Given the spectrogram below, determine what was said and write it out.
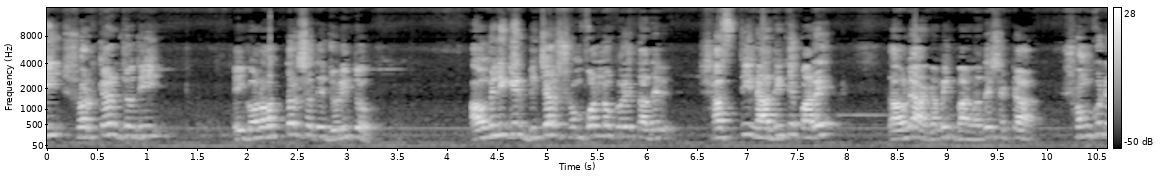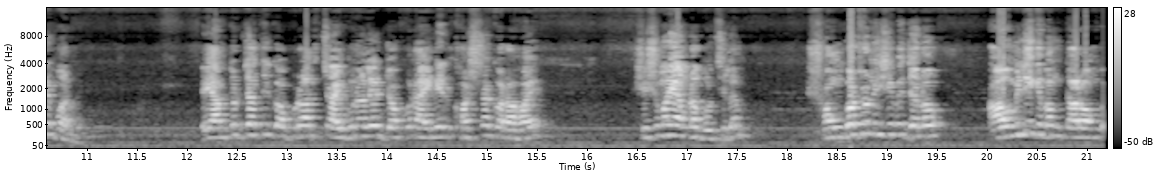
এই সরকার যদি এই গণহত্যার সাথে জড়িত আওয়ামী লীগের বিচার সম্পন্ন করে তাদের শাস্তি না দিতে পারে, তাহলে আগামী বাংলাদেশ একটা সংকটে পড়বে। এই আন্তর্জাতিক অপরাধ ট্রাইব্যুনালের যখন আইনের খসড়া করা হয়, সে সময় আমরা বলছিলাম, সংগঠন হিসেবে যেন আওয়ামী লীগ এবং তার অঙ্গ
